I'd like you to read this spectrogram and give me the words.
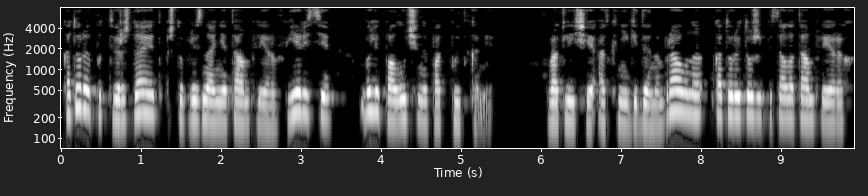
которая подтверждает, что признания тамплиеров в ереси были получены под пытками. В отличие от книги Дэна Брауна, который тоже писал о тамплиерах,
